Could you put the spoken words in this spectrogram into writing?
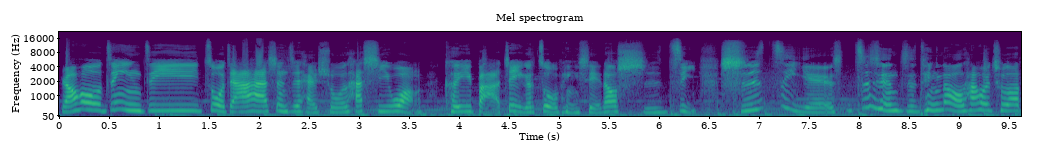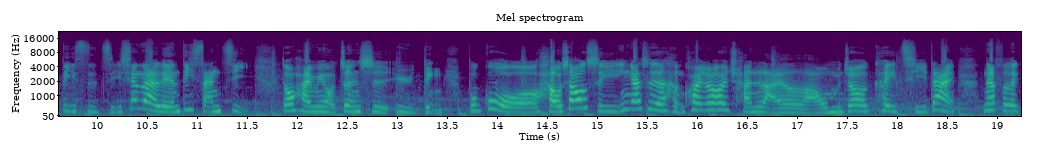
然后经营机作家他甚至还说，他希望可以把这个作品写到十季，十季耶！之前只听到他会出到第四季，现在连第三季都还没有正式预定。不过好消息应该是很快就会传来了啦，我们就可以期待。Netflix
